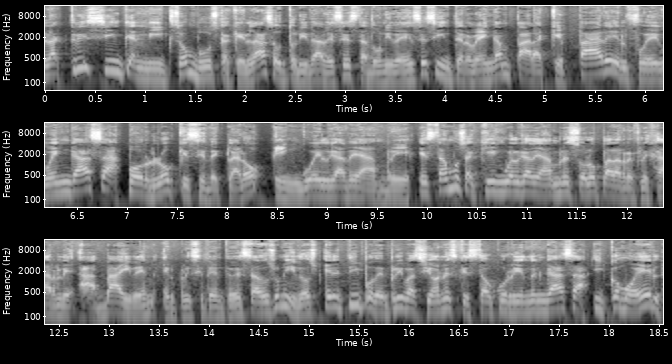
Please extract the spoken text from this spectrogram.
La actriz Cynthia Nixon busca que las autoridades estadounidenses intervengan para que pare el fuego en Gaza, por lo que se declaró en huelga de hambre. Estamos aquí en huelga de hambre solo para reflejarle a Biden, el presidente de Estados Unidos, el tipo de privaciones que está ocurriendo en Gaza y cómo él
